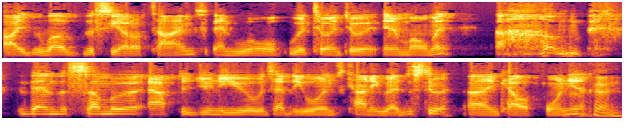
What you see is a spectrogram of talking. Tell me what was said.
I love the Seattle Times, and we'll return to it in a moment. Um, then the summer after junior year was at the Orange County Register uh, in California, okay.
